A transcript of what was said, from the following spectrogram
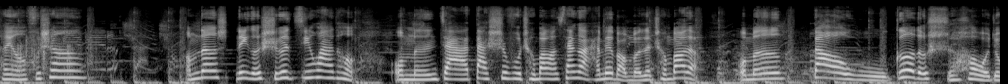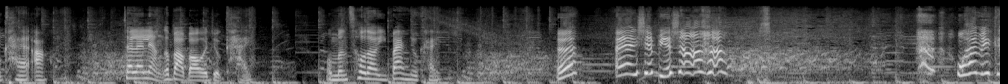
欢迎浮生，我们的那个十个金话筒，我们家大师傅承包了三个，还没宝宝的承包的，我们到五个的时候我就开啊，再来两个宝宝我就开，我们凑到一半就开。哎哎，先别上啊，我还没开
